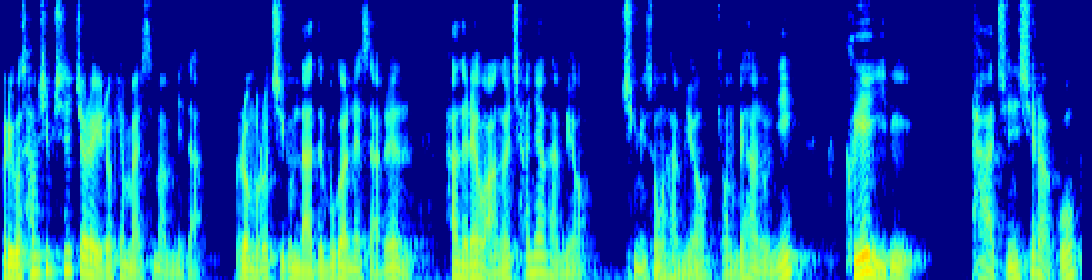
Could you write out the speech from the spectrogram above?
그리고 37절에 이렇게 말씀합니다. 그러므로 지금 나 느부갓네살은 하늘의 왕을 찬양하며 칭송하며 경배하노니 그의 일이 다 진실하고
